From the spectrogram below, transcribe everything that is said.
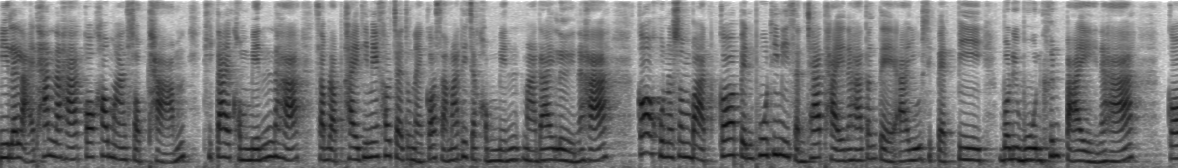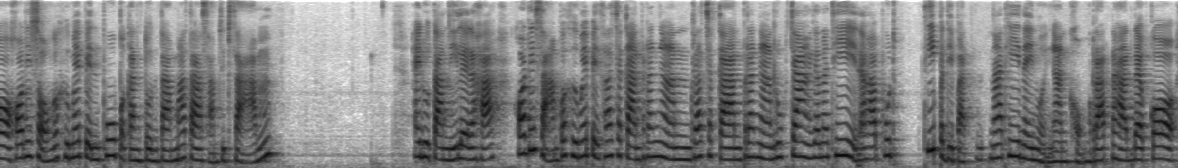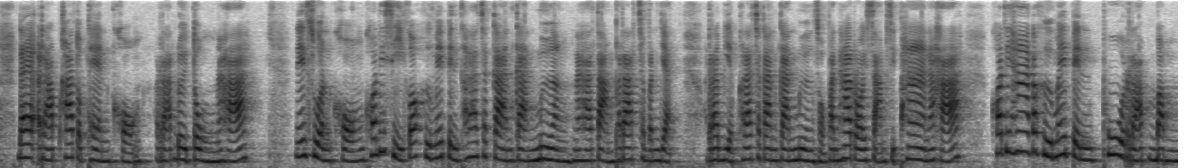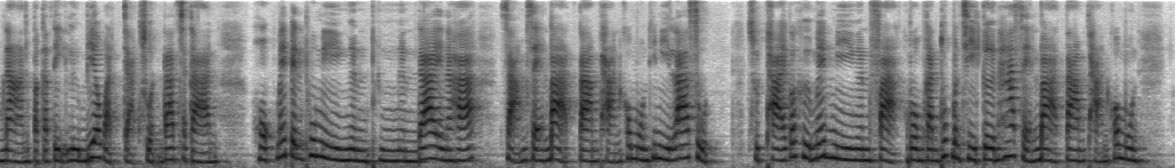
มีหลาย ๆ ท่านนะคะ ก็เข้ามาสอบถามที่ใต้คอมเมนต์นะคะสำหรับใครที่ไม่เข้าใจตรงไหนก็สามารถที่จะคอมเมนต์มาได้เลยนะคะ ก็คุณสมบัติก็เป็นผู้ที่มีสัญชาติไทยนะคะ ตั้งแต่อายุ 18 ปีบริบูรณ์ขึ้นไปนะคะ ก็ข้อที่ 2 ก็คือไม่เป็นผู้ประกันตนตามมาตรา 33ให้ดูตามนี้เลยนะคะ ข้อที่ 3 ก็คือไม่เป็นข้าราชการพนักงาน ราชการพนักงานลูกจ้างเจ้าหน้าที่นะคะผู้ ที่ปฏิบัติหน้าที่ในหน่วยงานของรัฐนะคะ แล้วก็ได้รับค่าตอบแทนของรัฐโดยตรงนะคะ ในส่วนของข้อที่ 4 ก็คือไม่เป็นข้าราชการการเมืองนะคะ ตามพระราชบัญญัติ ระเบียบข้าราชการการเมือง 2535 นะคะข้อที่ 5 ก็คือไม่เป็นผู้รับบำนาญปกติหรือเบี้ยหวัดจากส่วนราชการ 6. ไม่เป็นผู้มีเงินพึงเงินได้นะคะ3 0 0แสนบาทตามฐานข้อมูลที่มีล่าสุด สุดท้ายก็คือไม่มีเงินฝากรวมกันทุกบัญชีเกิน 5 0 0แสนบาทตามฐานข้อมูล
